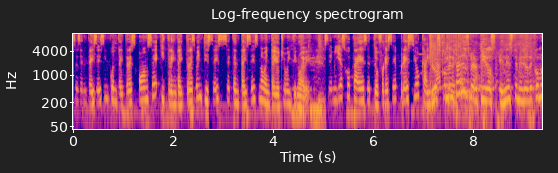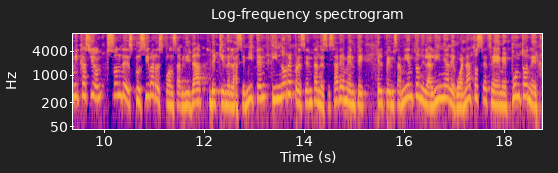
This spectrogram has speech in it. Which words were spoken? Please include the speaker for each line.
Speaker 1: 665311 y 3326 769829. Semillas JS te ofrece precio, calidad.
Speaker 2: Los comentarios vertidos en este medio de comunicación son de exclusiva responsabilidad de quienes las emiten y no representan necesariamente el pensamiento ni la línea de guanatosfm.net.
